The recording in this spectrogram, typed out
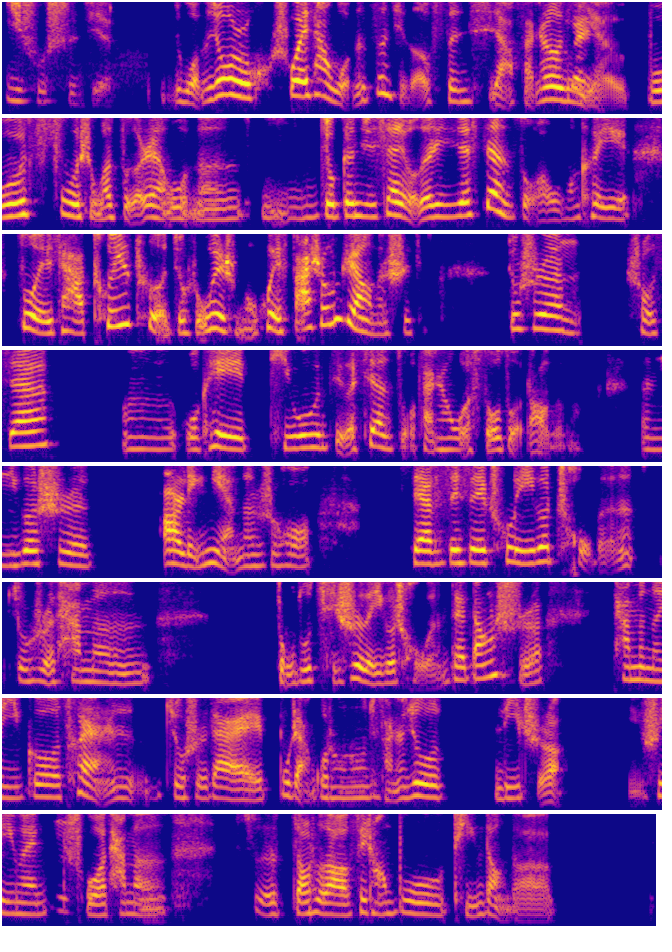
艺术世界。我们就是说一下我们自己的分析啊，反正也不负什么责任。我们嗯，就根据现有的一些线索，我们可以做一下推测，就是为什么会发生这样的事情。就是首先，嗯，我可以提供几个线索，反正我搜索到的嘛。嗯，一个是二零年的时候，CFCC 出了一个丑闻，就是他们种族歧视的一个丑闻，在当时。他们的一个策展人就是在布展过程中就反正就离职了，是因为说他们是遭受到非常不平等的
